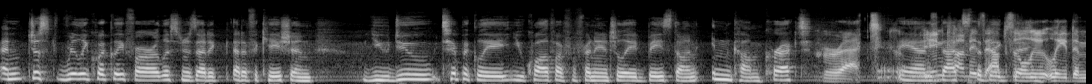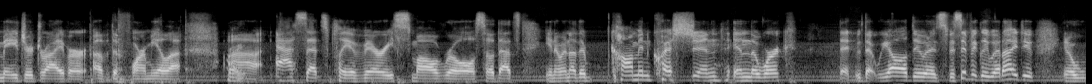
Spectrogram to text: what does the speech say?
And just really quickly for our listeners' edification, you do typically you qualify for financial aid based on income, correct? Correct. And income is absolutely thing. the major driver of the formula. Right. Uh, assets play a very small role, so that's you know another common question in the work that that we all do, and specifically what I do. You know,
